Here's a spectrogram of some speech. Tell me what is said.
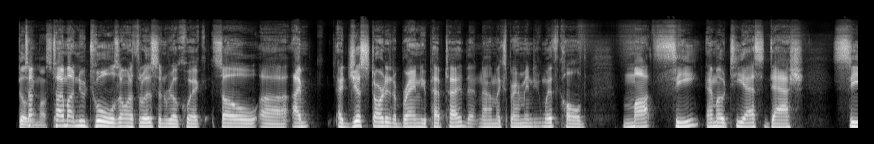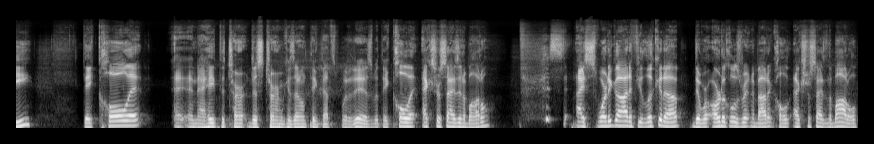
building ta- muscle. Talking about new tools, I want to throw this in real quick. So uh, I I just started a brand new peptide that now I'm experimenting with called MOTS-C, M-O-T-S dash C. They call it, and I hate the term this term because I don't think that's what it is, but they call it exercise in a bottle. I swear to God, if you look it up, there were articles written about it called "Exercise in the Bottle,"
